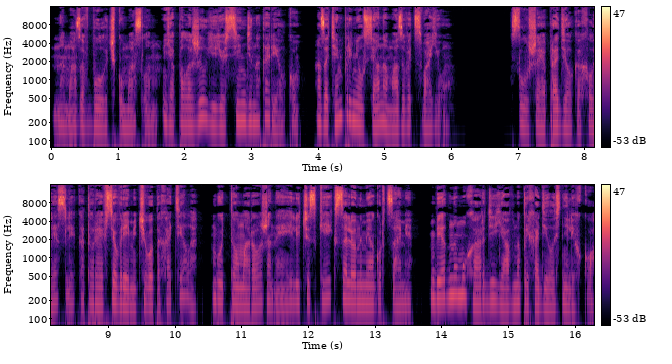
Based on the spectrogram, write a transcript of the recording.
Намазав булочку маслом, я положил ее Синди на тарелку, а затем принялся намазывать свою. Слушая о проделках Лесли, которая все время чего-то хотела, будь то мороженое или чизкейк с солеными огурцами, бедному Харди явно приходилось нелегко.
